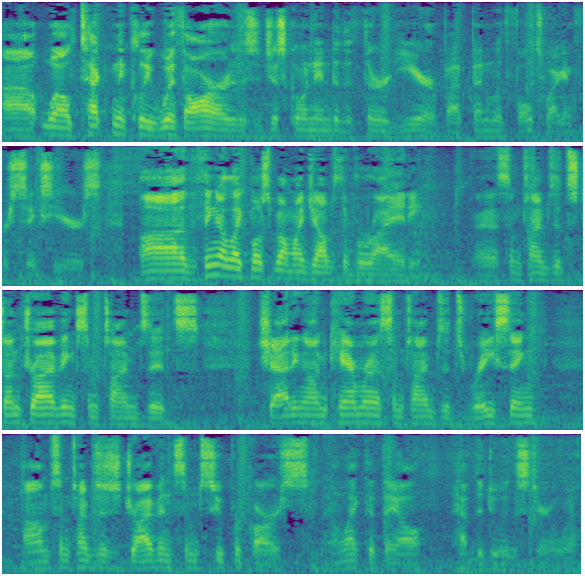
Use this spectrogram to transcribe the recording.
Uh, well, technically, with R, this is just going into the third year, but I've been with Volkswagen for six years. Uh, the thing I like most about my job is the variety. Uh, sometimes it's stunt driving, sometimes it's chatting on camera, sometimes it's racing, um, sometimes it's driving some supercars. I like that they all have to do with the steering wheel.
